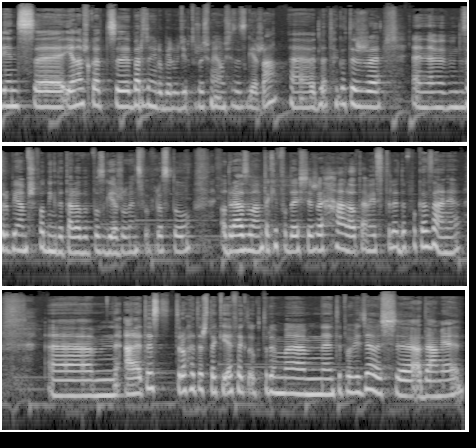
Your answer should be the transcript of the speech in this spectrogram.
więc e, ja na przykład e, bardzo nie lubię ludzi, którzy śmieją się ze Zgierza, dlatego też, że zrobiłam przewodnik detalowy po Zgierzu, więc po prostu od razu mam takie podejście, że halo, tam jest tyle do pokazania. Ale to jest trochę też taki efekt, o którym ty powiedziałeś, Adamie.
